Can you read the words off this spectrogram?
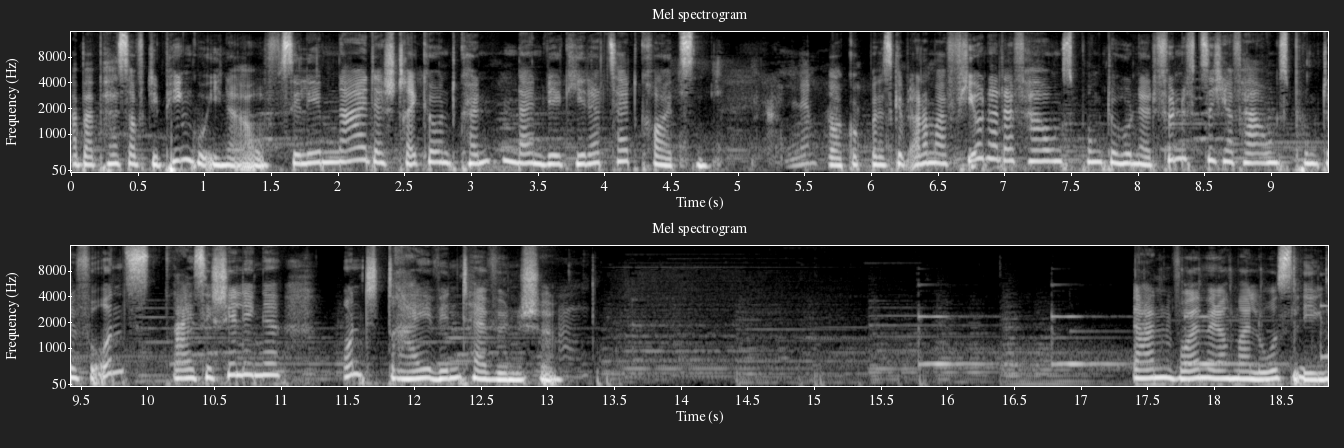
Aber pass auf die Pinguine auf. Sie leben nahe der Strecke und könnten deinen Weg jederzeit kreuzen. So, guck mal, es gibt auch nochmal 400 Erfahrungspunkte, 150 Erfahrungspunkte für uns, 30 Schillinge und drei Winterwünsche. Dann wollen wir nochmal loslegen.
